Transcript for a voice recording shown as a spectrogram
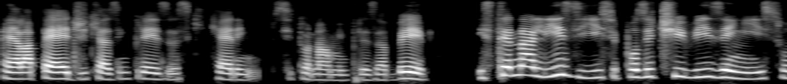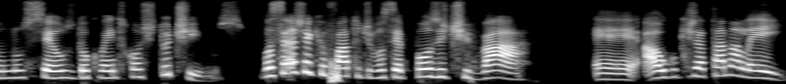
ela pede que as empresas que querem se tornar uma empresa B externalize isso e positivizem isso nos seus documentos constitutivos. Você acha que o fato de você positivar é algo que já está na lei,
